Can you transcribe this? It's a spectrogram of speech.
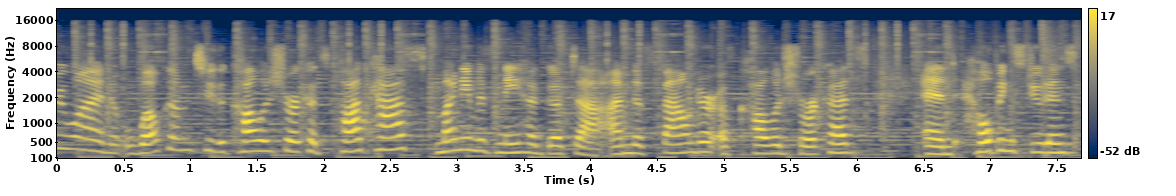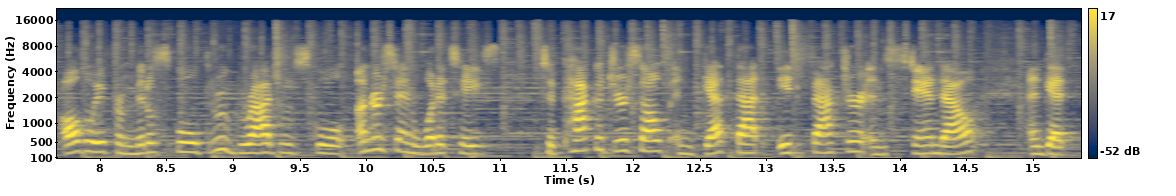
everyone. Welcome to the College Shortcuts podcast. My name is Neha Gupta. I'm the founder of College Shortcuts and helping students all the way from middle school through graduate school understand what it takes to package yourself and get that it factor and stand out and get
